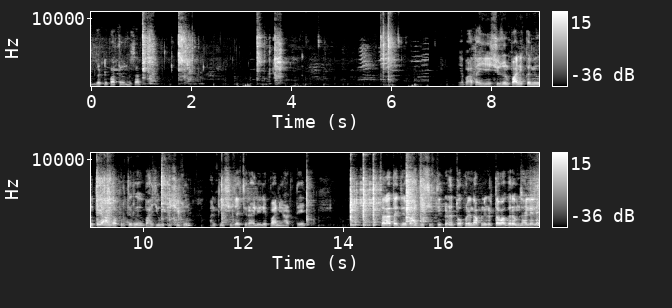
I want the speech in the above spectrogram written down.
घट्ट पातळीनुसार. आता हे शिजून पाणी कमी होते अंगापुरते भाजी होते शिजून. आणखी शिजायची राहिलेले पाणी आटते चला आता जे भाजी शिजते इकडं तोपर्यंत आपण इकडे तवा गरम झालेले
